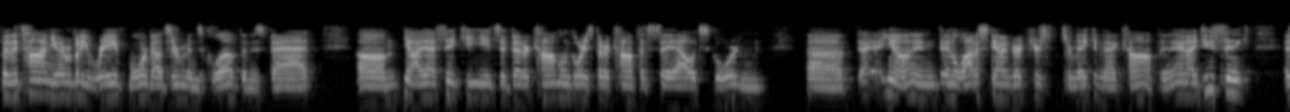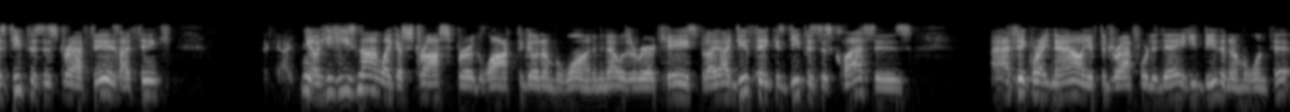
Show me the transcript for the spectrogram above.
But at the time, you know, everybody raved more about Zimmerman's glove than his bat. Um, you know, I, I think he, it's a better comp. Longoria's better comp than say Alex Gordon. Uh, you know, and, and a lot of scouting directors are making that comp. And, and I do think, as deep as this draft is, I think you know, he, he's not like a Strasburg lock to go number one. I mean, that was a rare case, but I, I do think as deep as this class is, I think right now, if the draft were today, he'd be the number one pick.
